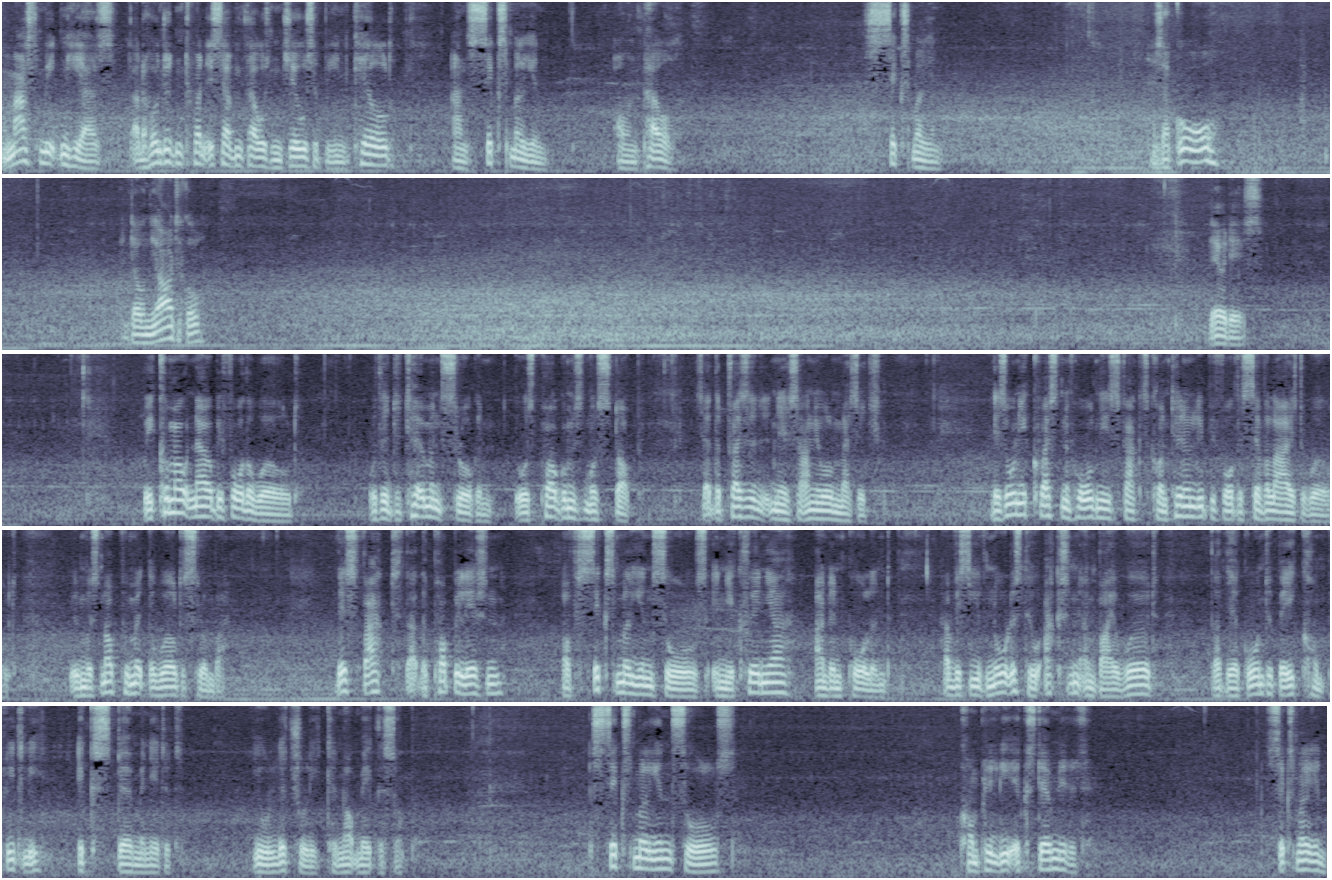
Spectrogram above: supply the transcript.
Mass meeting hears that 127,000 Jews have been killed and 6 million are in peril. 6 million. As I go down the article, there it is. We come out now before the world with a determined slogan, those pogroms must stop, said the President in his annual message. It is only a question of holding these facts continually before the civilized world. We must not permit the world to slumber. This fact that the population of 6 million souls in Ukraine and in Poland have received notice through action and by word that they are going to be completely exterminated. You literally cannot make this up. 6 million souls completely exterminated. 6 million.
